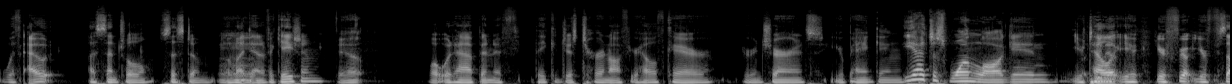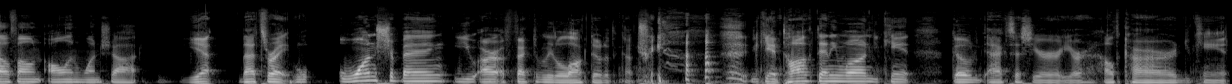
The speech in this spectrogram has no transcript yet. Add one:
without a central system of identification. Yeah. What would happen if they could just turn off your healthcare, your insurance, your banking, Yeah, just one login. your tele, your, your your cell phone, all in one shot? Yeah, that's right. One shebang, you are effectively locked out of the country. you can't talk to anyone. You can't go access your your health card. You can't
